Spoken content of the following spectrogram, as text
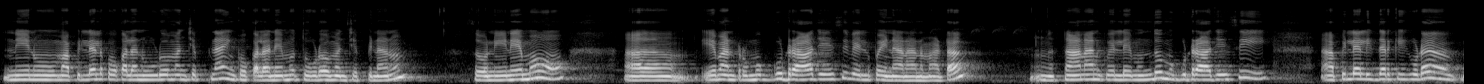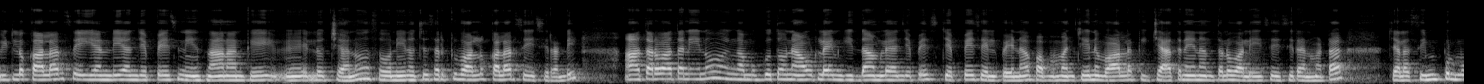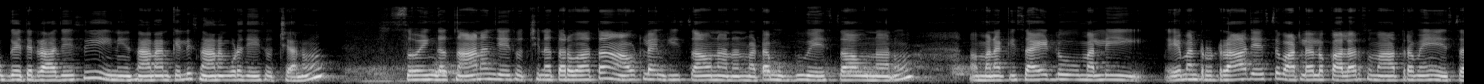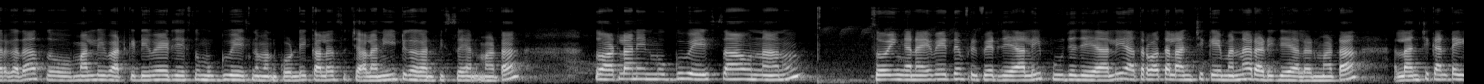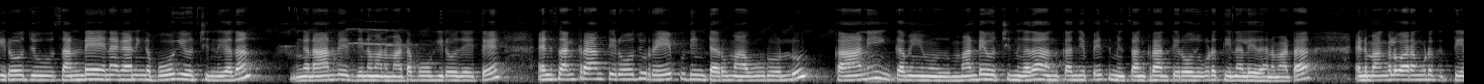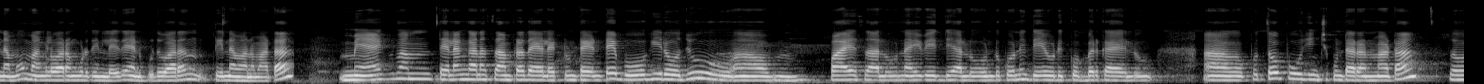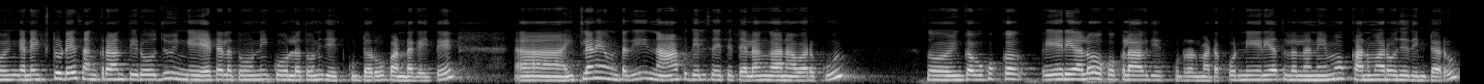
నేను మా పిల్లలకు ఒకళ్ళని ఊడోమని చెప్పిన ఇంకొకళ్ళనేమో తూడోమని చెప్పినాను. సో నేనేమో ఏమంటారు ముగ్గు డ్రా చేసి వెళ్ళిపోయినాను అనమాట స్నానానికి వెళ్ళే ముందు ముగ్గు డ్రా చేసి పిల్లలిద్దరికీ కూడా వీటిలో కలర్స్ వేయండి అని చెప్పేసి నేను స్నానానికి వెళ్ళొచ్చాను. సో నేను వచ్చేసరికి వాళ్ళు కలర్స్ వేసిరండి. ఆ తర్వాత నేను ఇంకా ముగ్గుతోనే అవుట్లైన్ గీద్దాంలే అని చెప్పేసి చెప్పేసి వెళ్ళిపోయినా. పాప మంచిగానే వాళ్ళకి చేతనైనంతలో వాళ్ళు వేసేసిరు అనమాట చాలా సింపుల్ ముగ్గు అయితే డ్రా చేసి నేను స్నానానికి వెళ్ళి స్నానం కూడా చేసి వచ్చాను. సో ఇంకా స్నానం చేసి వచ్చిన తర్వాత అవుట్లైన్ గీస్తూ ఉన్నాను అనమాట ముగ్గు వేస్తూ ఉన్నాను. మనకి సైడ్లు మళ్ళీ ఏమంటారు డ్రా చేస్తే వాటిలలో కలర్స్ మాత్రమే వేస్తారు కదా. సో మళ్ళీ వాటికి డివైడ్ చేస్తూ ముగ్గు వేసినాం అనుకోండి కలర్స్ చాలా నీట్గా కనిపిస్తాయి అనమాట సో అట్లా నేను ముగ్గు వేస్తూ ఉన్నాను. సో ఇంకా నైవేద్యం ప్రిపేర్ చేయాలి పూజ చేయాలి. ఆ తర్వాత లంచ్కి ఏమన్నా రెడీ చేయాలన్నమాట. లంచ్ కంటే ఈరోజు సండే అయినా కానీ ఇంకా భోగి వచ్చింది కదా. ఇంకా నాన్ వెజ్ తినం అనమాట భోగి రోజు అయితే అండ్ సంక్రాంతి రోజు రేపు తింటారు మా ఊరోళ్ళు. కానీ ఇంకా మేము మండే వచ్చింది కదా అందుకని చెప్పేసి మేము సంక్రాంతి రోజు కూడా తినలేదనమాట అండ్ మంగళవారం కూడా తినము మంగళవారం కూడా తినలేదు. అండ్ బుధవారం తిన్నామన్నమాట మ్యాక్సిమం తెలంగాణ సాంప్రదాయాలు ఎట్టుంటాయంటే భోగి రోజు పాయసాలు నైవేద్యాలు వండుకొని దేవుడికి కొబ్బరికాయలు తో పూజించుకుంటారనమాట సో ఇంకా నెక్స్ట్ డే సంక్రాంతి రోజు ఇంకా ఏటలతోని కోళ్ళతోని చేసుకుంటారు పండగ అయితే ఇట్లానే ఉంటుంది. నాకు తెలిసి అయితే తెలంగాణ వరకు. సో ఇంకా ఒక్కొక్క ఏరియాలో ఒక్కొక్కలాగా చేసుకుంటారు అనమాట కొన్ని ఏరియాస్లలోనేమో కనుమ రోజే తింటారు.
